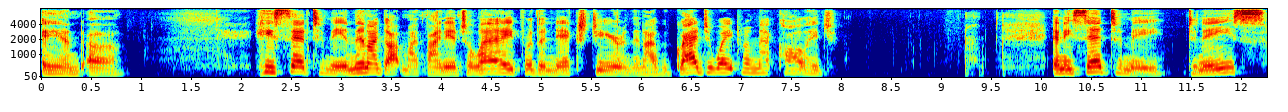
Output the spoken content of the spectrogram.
and uh, he said to me, and then I got my financial aid for the next year, and then I would graduate from that college. And he said to me, Denise,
